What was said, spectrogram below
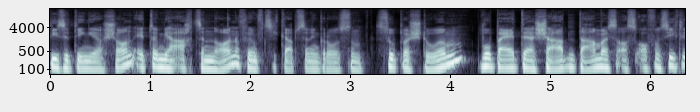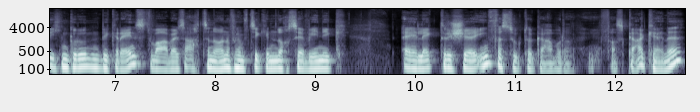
diese Dinge ja schon. Etwa im Jahr 1859 gab es einen großen Supersturm, wobei der Schaden damals aus offensichtlichen Gründen begrenzt war, weil es 1859 eben noch sehr wenig elektrische Infrastruktur gab oder fast gar keine.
